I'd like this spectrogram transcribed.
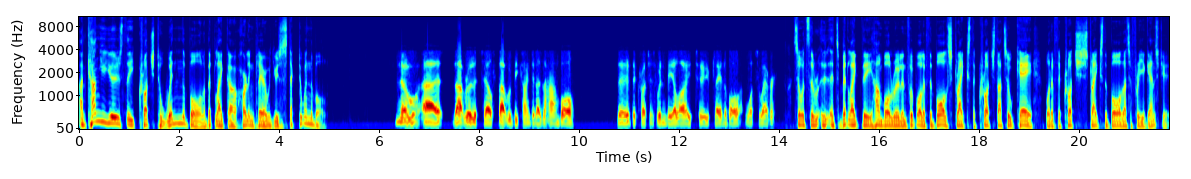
And can you use the crutch to win the ball, a bit like a hurling player would use a stick to win the ball? No, uh, that rule itself that would be counted as a handball. The the crutches wouldn't be allowed to play the ball whatsoever. So it's the it's a bit like the handball rule in football. If the ball strikes the crutch, that's okay. But if the crutch strikes the ball, that's a free against you.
